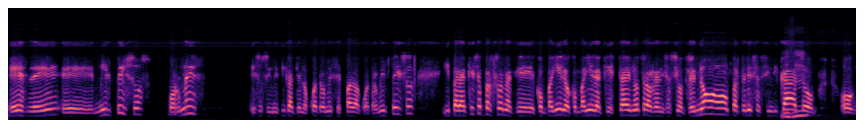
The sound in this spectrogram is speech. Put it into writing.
es de eh, mil pesos por mes, eso significa que en los cuatro meses paga cuatro mil pesos, y para aquella persona que, compañero o compañera que está en otra organización, que no pertenece al sindicato, o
